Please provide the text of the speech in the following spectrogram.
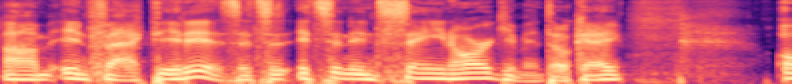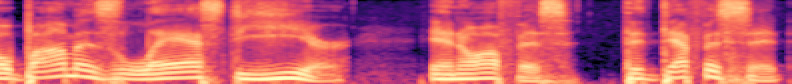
um, in fact, it is. It's a, it's an insane argument. Okay, Obama's last year in office, the deficit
